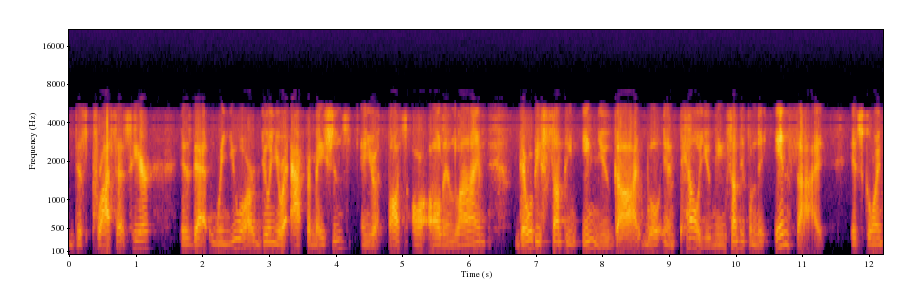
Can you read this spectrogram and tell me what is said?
this process here is that when you are doing your affirmations and your thoughts are all in line, there will be something in you, God will impel you, meaning something from the inside. It's going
